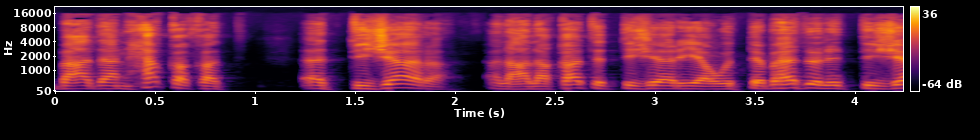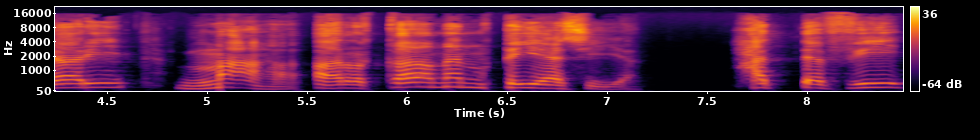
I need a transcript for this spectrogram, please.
بعد أن حققت التجارة العلاقات التجارية أو التبادل التجاري معها أرقاما قياسية. حتى في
